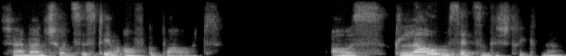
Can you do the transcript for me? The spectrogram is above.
scheinbar ein Schutzsystem aufgebaut, aus Glaubenssätzen gestrickt, ne?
